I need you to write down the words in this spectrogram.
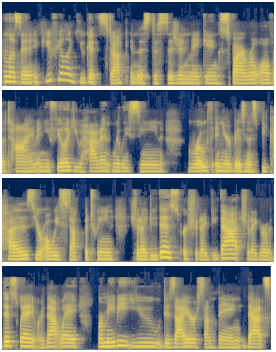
And listen, if you feel like you get stuck in this decision making spiral all the time and you feel like you you haven't really seen growth in your business because you're always stuck between should I do this or should I do that? Should I grow it this way or that way? Or maybe you desire something that's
